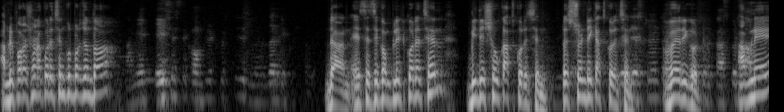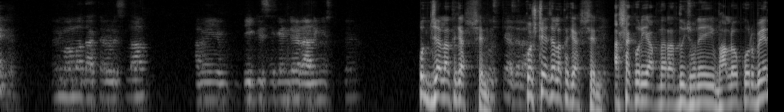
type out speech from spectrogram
আপনি পড়াশোনা করেছেন কোন পর্যন্ত? আমি এইচএসসি কমপ্লিট করছি 2021 সালে। ডান এসএসসি কমপ্লিট করেছেন বিদেশেও কাজ করেছেন রেস্টুরেন্টে কাজ করেছেন। ভেরি গুড আপনি? মোহাম্মদ আখতারুল ইসলাম। আমি degree second year running student থেকে আসছেন। কুষ্টিয়া জেলা। থেকে আসছেন। আশা করি আপনারা দুজনেই ভালো করবেন।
